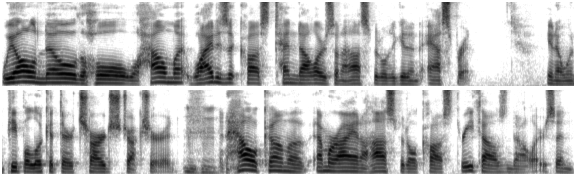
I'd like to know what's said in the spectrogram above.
We all know the whole well, how much? Why does it cost ten dollars in a hospital to get an aspirin? you know, when people look at their charge structure and, mm-hmm. and how come a MRI in a hospital costs three thousand dollars and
